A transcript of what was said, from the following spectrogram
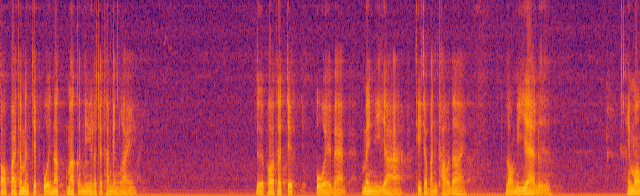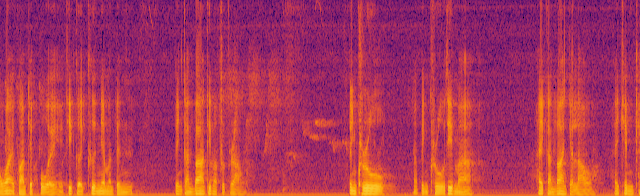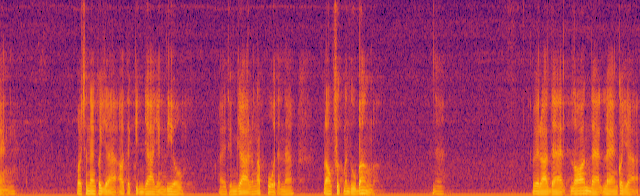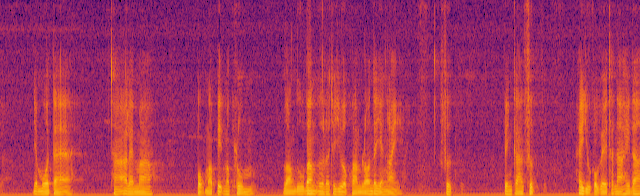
ต่อไปถ้ามันเจ็บป่วยนักมากกว่านี้เราจะทำอย่างไร โดยเพราะถ้าเจ็บป่วยแบบไม่มียาที่จะบรรเทาได้ เราไม่แย่หรือ ให้มองว่าไอ้ความเจ็บป่วยที่เกิดขึ้นเนี่ยมันเป็นเป็นการบ้านที่มาฝึกเรา เป็นครูนะเป็นครูที่มาให้การบ้านแก่เรา ให้เข้มแข็ง เพราะฉะนั้นก็อย่าเอาแต่กินยาอย่างเดียวถึงยาระงับปวดนะลองฝึกมันดูบ้างนะ เวลาแดดร้อนแดดแรงก็อย่า อย่ามัวแต่หาอะไรมาปกมาปิดมาคลุม ลองดูบ้างเออเราจะอยู่กับความร้อนได้ยังไง ฝึกเป็นการฝึกให้อยู่กับเวทนาให้ได้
